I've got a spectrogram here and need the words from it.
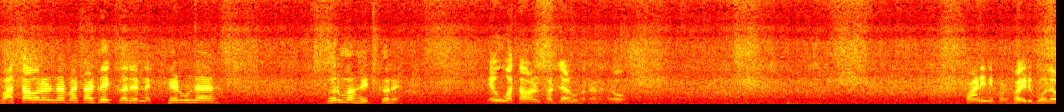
વાતાવરણમાં ટાઢેક કરે ને ખેડૂને ગરમાહિત કરે. એવું વાતાવરણ સર્જાણું કરે એવો પાણીની પણ હૈડ બોલે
